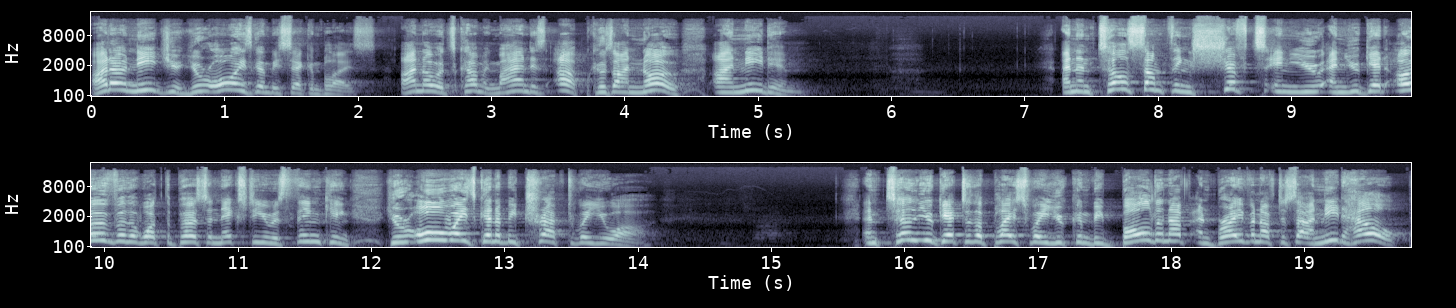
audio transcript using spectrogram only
I don't need you. You're always going to be second place. I know it's coming. My hand is up because I know I need him. And until something shifts in you and you get over the, what the person next to you is thinking, you're always going to be trapped where you are. Until you get to the place where you can be bold enough and brave enough to say, I need help.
